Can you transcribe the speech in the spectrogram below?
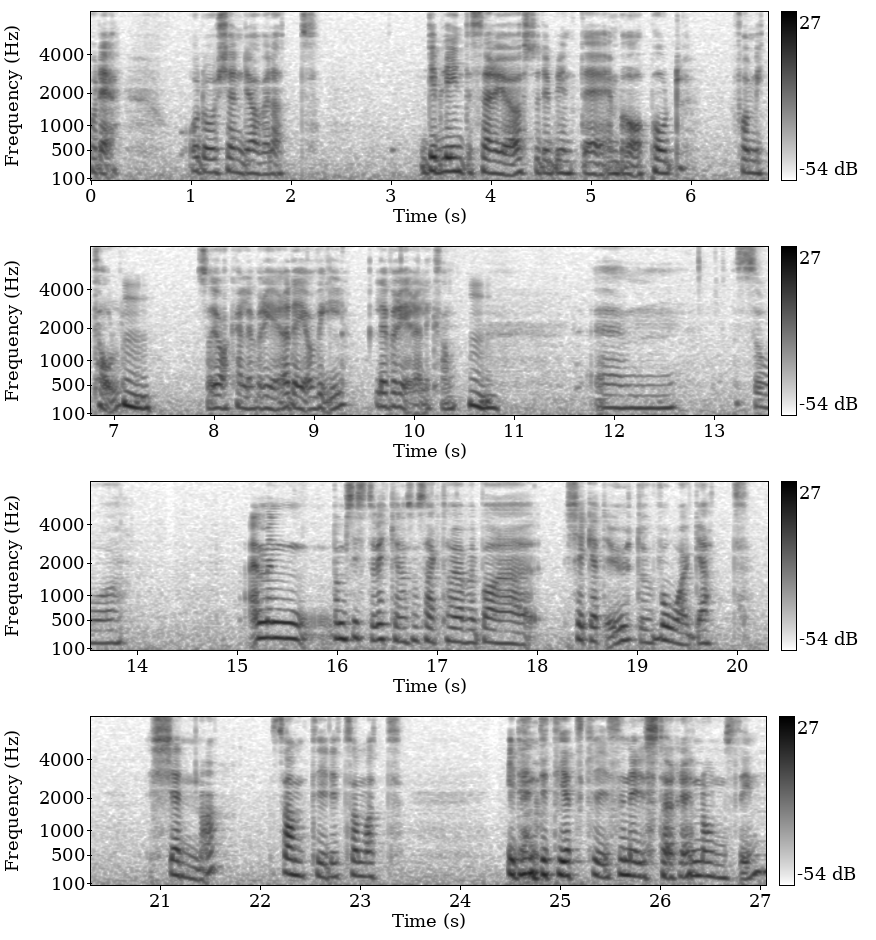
och det. Och då kände jag väl att det blir inte seriöst och det blir inte en bra podd från mitt håll. Mm. Så jag kan leverera det jag vill leverera liksom. Mm. Um, så... Nej, men de sista veckorna som sagt har jag väl bara checkat ut och vågat känna. Samtidigt som att identitetskrisen är ju större än någonsin.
